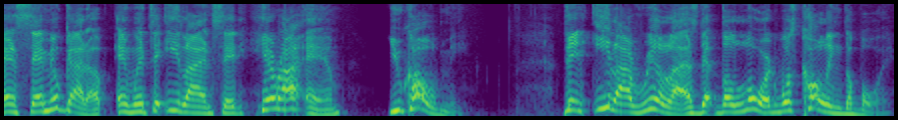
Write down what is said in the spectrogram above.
And Samuel got up and went to Eli and said, Here I am. You called me. Then Eli realized that the Lord was calling the boy.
